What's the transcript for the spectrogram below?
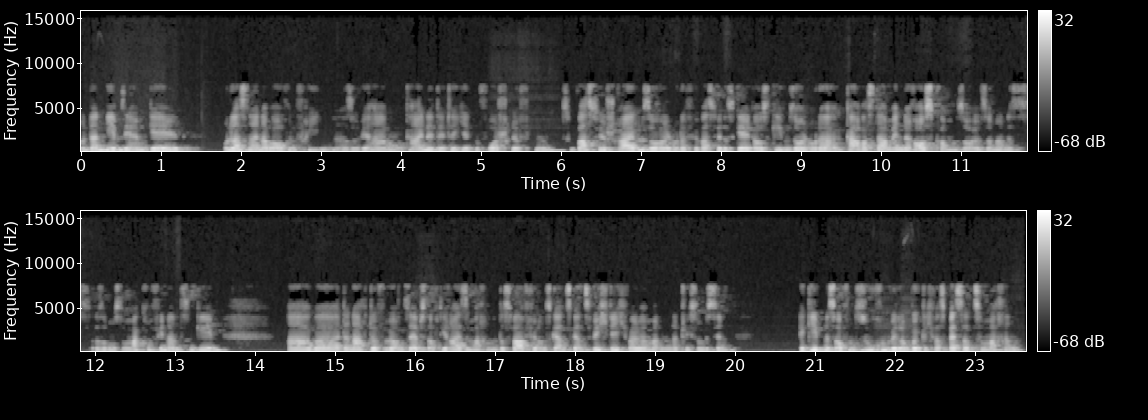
und dann geben sie einem Geld und lassen einen aber auch in Frieden. Also wir haben keine detaillierten Vorschriften, zu was wir schreiben sollen oder für was wir das Geld ausgeben sollen oder gar was da am Ende rauskommen soll, sondern es also muss um Makrofinanzen gehen. Aber danach dürfen wir uns selbst auf die Reise machen. Und das war für uns ganz, ganz wichtig, weil wenn man natürlich so ein bisschen Ergebnis offen suchen will, um wirklich was besser zu machen,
